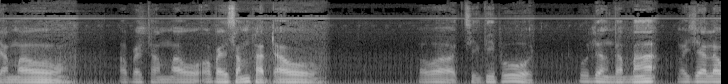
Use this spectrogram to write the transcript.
จำเอา เอาไปทำเอา เอาไปสัมผัสเอา เพราะว่าสิ่งที่พูด พูดเรื่องธรรมะ ไม่ใช่เล่า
